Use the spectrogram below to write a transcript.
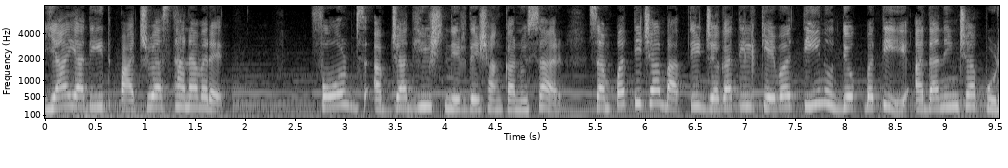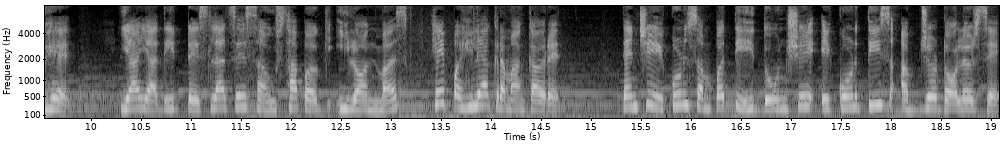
या यादीत पाचव्या स्थानावर आहेत. फोर्ब्स अब्जाधीश निर्देशांकानुसार संपत्तीच्या बाबतीत जगातील केवळ तीन उद्योगपती अदानींच्या पुढे आहेत. या यादीत टेस्लाचे संस्थापक इलॉन मस्क हे पहिल्या क्रमांकावर आहेत. त्यांची एकूण संपत्ती दोनशे एकोणतीस अब्ज डॉलर्स आहे.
